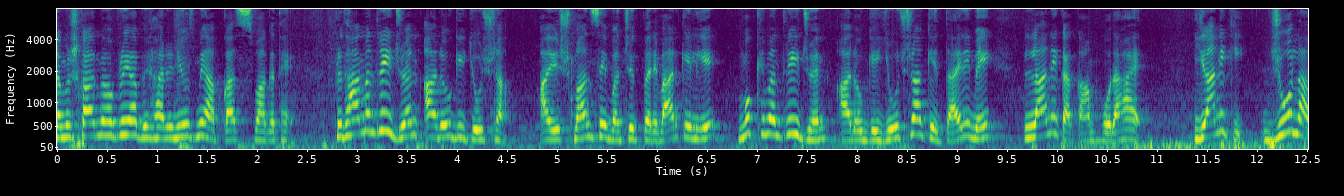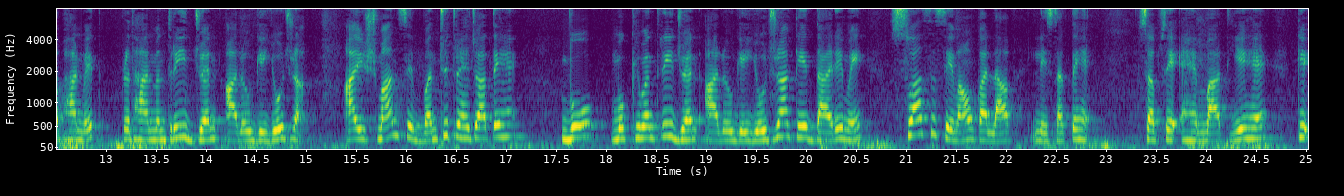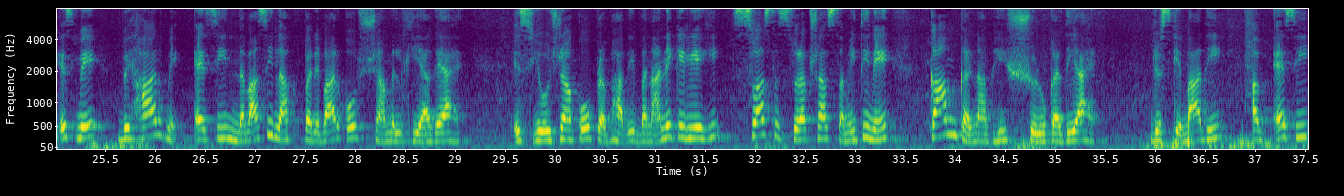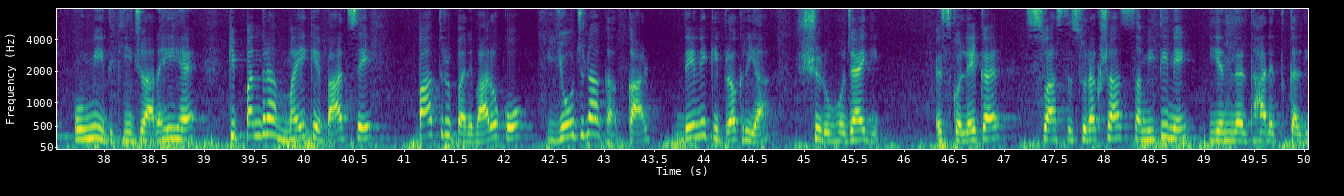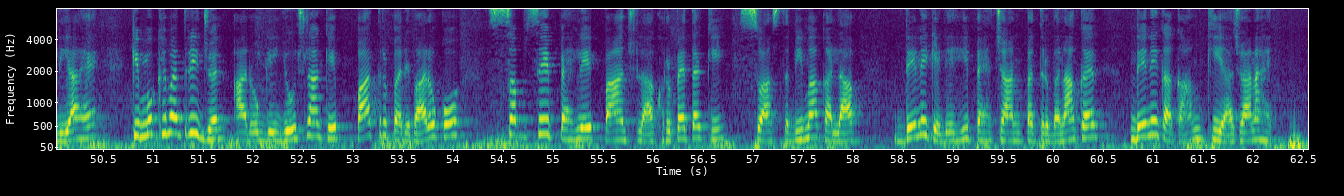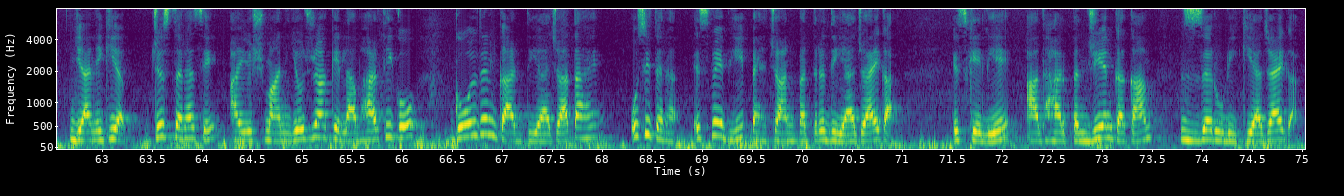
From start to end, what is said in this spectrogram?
नमस्कार, मैं प्रिया। बिहारी न्यूज़ में आपका स्वागत है। प्रधानमंत्री जन आरोग्य योजना, आयुष्मान से वंचित परिवार के लिए मुख्यमंत्री जन आरोग्य योजना के दायरे में लाने का काम हो रहा है। यानी कि जो लाभान्वित प्रधानमंत्री जन आरोग्य योजना आयुष्मान से वंचित रह जाते हैं, वो मुख्यमंत्री जन आरोग्य योजना के दायरे में स्वास्थ्य सेवाओं का लाभ ले सकते हैं। सबसे अहम बात यह है कि इसमें बिहार में ऐसी नवासी लाख परिवार को शामिल किया गया है। इस योजना को प्रभावी बनाने के लिए ही स्वास्थ्य सुरक्षा समिति ने काम करना भी शुरू कर दिया है। जिसके बाद ही अब ऐसी उम्मीद की जा रही है कि 15 मई के बाद से पात्र परिवारों को योजना का कार्ड देने की प्रक्रिया शुरू हो जाएगी। इसको लेकर स्वास्थ्य सुरक्षा समिति ने यह निर्धारित कर लिया है कि मुख्यमंत्री जन आरोग्य योजना के पात्र परिवारों को सबसे पहले पाँच लाख रुपए तक की स्वास्थ्य बीमा का लाभ देने के लिए ही पहचान पत्र बनाकर देने का काम किया जाना है। यानी कि अब जिस तरह से आयुष्मान योजना के लाभार्थी को गोल्डन कार्ड दिया जाता है, उसी तरह इसमें भी पहचान पत्र दिया जाएगा। इसके लिए आधार पंजीयन का काम ज़रूरी किया जाएगा।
